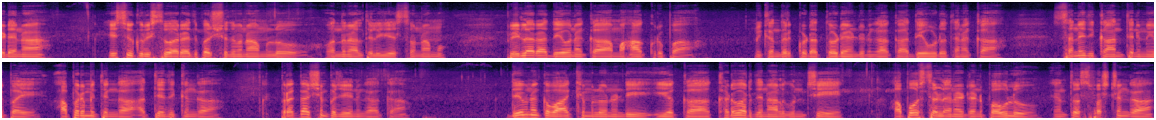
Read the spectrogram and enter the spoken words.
ఏడనా యేసుక్రీస్తు వారి అతి నామంలో వందనాలు తెలియజేస్తున్నాము. ప్రియులారా దేవుని మహాకృప మీకందరికి కూడా తోడేండును గాక. దేవుడు తనక సన్నిధి కాంతిని మీపై అపరిమితంగా అత్యధికంగా ప్రకాశింపజేయను గాక. దేవుని యొక్క వాక్యంలో నుండి ఈ యొక్క కడవర దినాల గురించి అపోస్తలైనటువంటి పౌలు ఎంతో స్పష్టంగా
